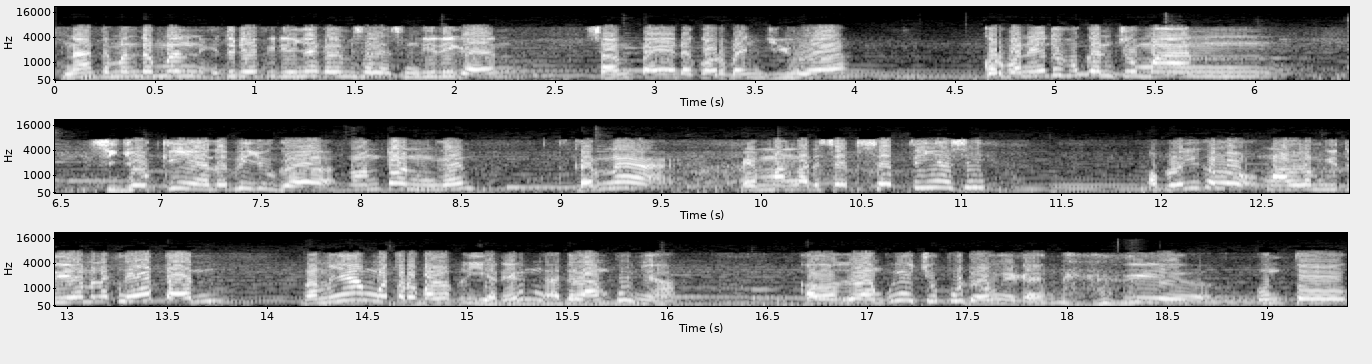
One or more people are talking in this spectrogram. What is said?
Nah teman-teman itu dia videonya. Kalian bisa lihat sendiri kan? Sampai ada korban jiwa. Korbannya itu bukan cuman si jokinya tapi juga nonton kan? Karena emang ada safety-safety-nya sih. Apalagi kalau malam gitu ya mana kelihatan. Namanya motor balap liar ya kan? Nggak ada lampunya. Kalau ada lampunya cupu dong ya kan? Jadi untuk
